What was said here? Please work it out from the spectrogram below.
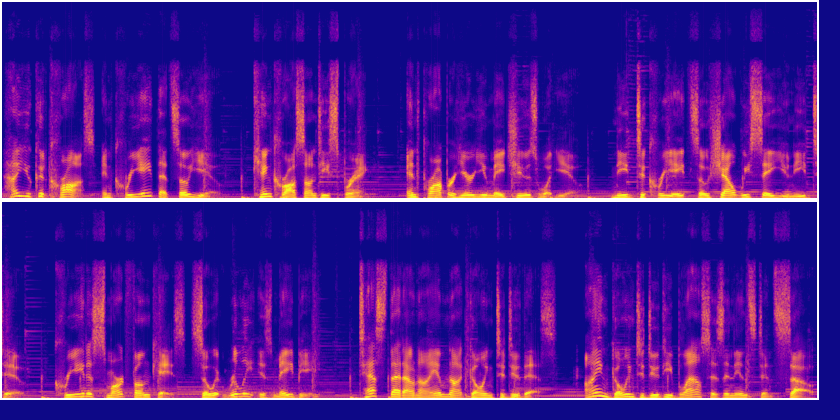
how you could cross and create that so you can cross on Teespring. And proper here you may choose what you need to create so shall we say you need to create a smartphone case so it really is maybe. Test that out I am not going to do this. I am going to do deblouse as an instance so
